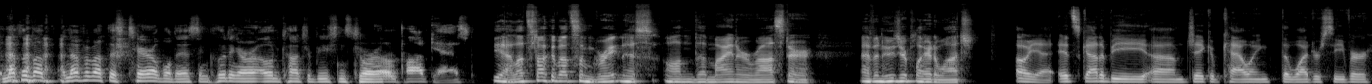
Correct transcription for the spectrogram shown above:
enough about enough about this terribleness, including our own contributions to our own podcast. Yeah, let's talk about some greatness on the minor roster. Evan, who's your player to watch? Oh yeah, it's got to be um, Jacob Cowing, the wide receiver.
